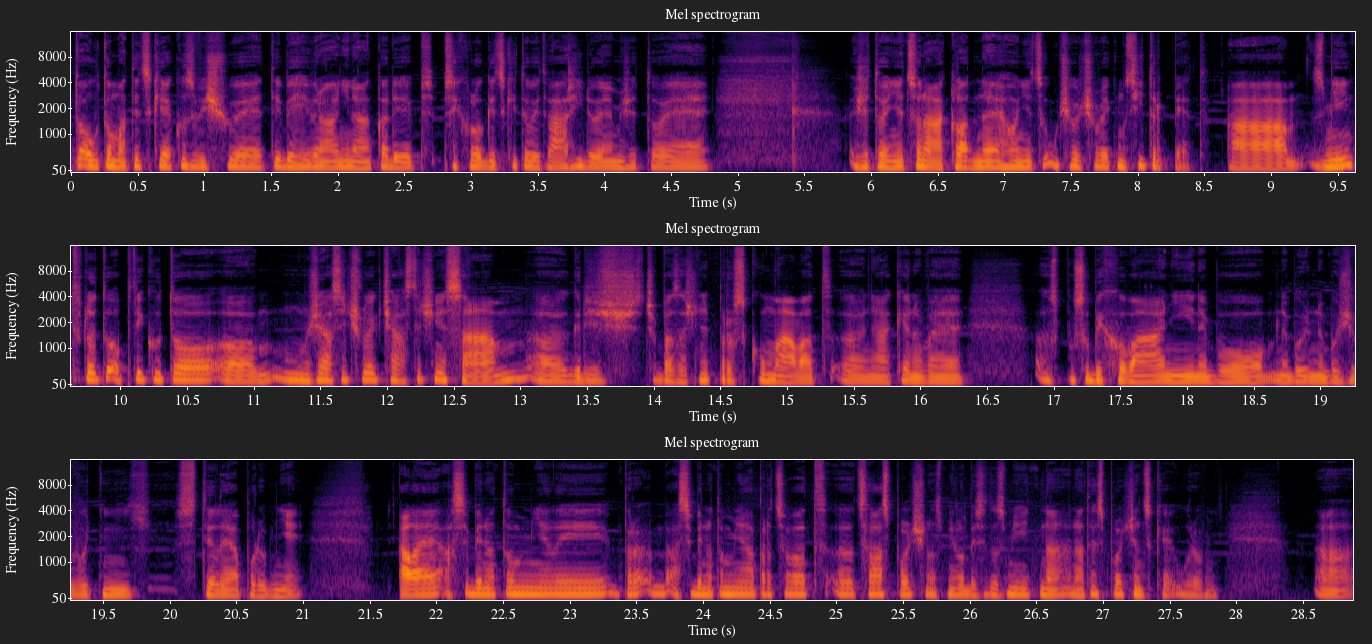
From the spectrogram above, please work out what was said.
to automaticky jako zvyšuje ty behaviorální náklady, psychologicky to vytváří dojem, že to je že to je něco nákladného, něco, u čeho člověk musí trpět. A změnit tuto optiku to uh, může asi člověk částečně sám, uh, když třeba začne proskoumávat uh, nějaké nové způsoby chování nebo, nebo, nebo životní styly a podobně ale asi by na tom měli, asi by na tom měla pracovat eh, celá společnost. Mělo by se to změnit na, na té společenské úrovni. A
